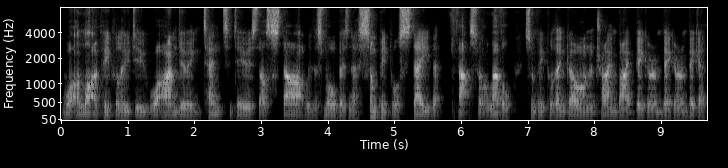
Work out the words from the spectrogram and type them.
what a lot of people who do what I'm doing tend to do is they'll start with a small business. Some people stay at that sort of level. Some people then go on and try and buy bigger and bigger and bigger.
